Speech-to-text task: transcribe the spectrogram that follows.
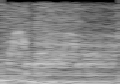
Yeah!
